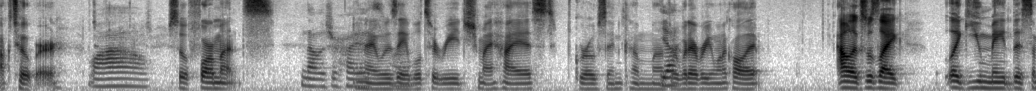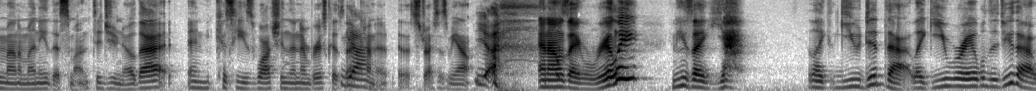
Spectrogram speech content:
October. Wow. So four months That was your highest. and I was wow. able to reach my highest gross income month Yeah. or whatever you want to call it. Alex was like, like you made this amount of money this month. Did you know that? And because he's watching the numbers, because Yeah. that kind of stresses me out. Yeah. And I was like, really? And he's like, yeah, like you did that. Like you were able to do that.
